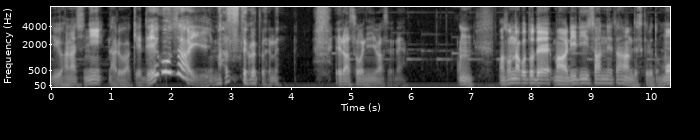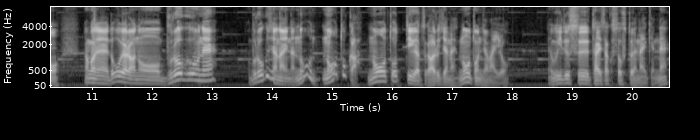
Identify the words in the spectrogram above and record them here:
いう話になるわけでございますってことでね偉そうに言いますよね。うん。まあそんなことで、まあリリーさんネタなんですけれども、なんかね、どうやらあの、ブログをね、ブログじゃないな、ノートか。ノートっていうやつがあるじゃない。ノートンじゃないよ。ウイルス対策ソフトやないけんね。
